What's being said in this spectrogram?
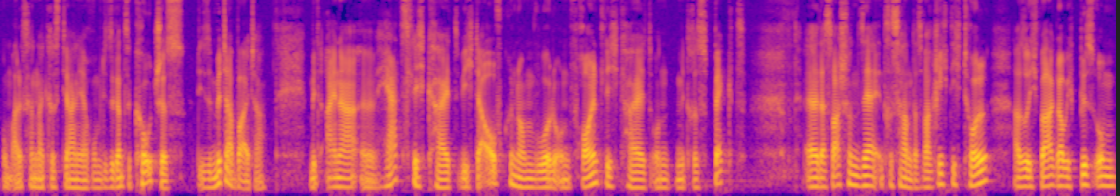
um Alexander Christiani herum, diese ganze Coaches, diese Mitarbeiter mit einer äh, Herzlichkeit, wie ich da aufgenommen wurde und Freundlichkeit und mit Respekt, äh, das war schon sehr interessant. Das war richtig toll. Also ich war, glaube ich, bis um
